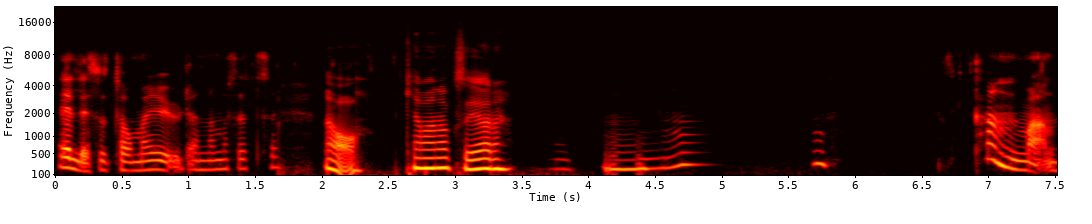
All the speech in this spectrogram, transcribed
Eller så tar man ju ur den när man sätter sig. Ja, kan man också göra. Mm. Mm. Kan man.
